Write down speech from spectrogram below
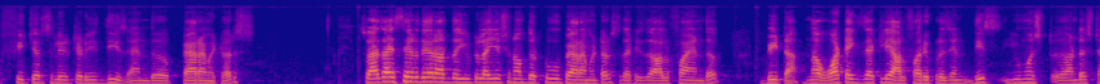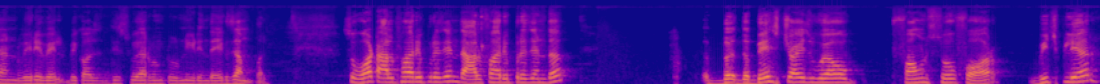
features related with these and the parameters. So as i said there are the utilization of the two parameters that is the alpha and the beta. Now what exactly alpha represent this you must uh, understand very well because this we are going to need in the example. So what alpha represent? The alpha represent the the best choice we have found so far. Which player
